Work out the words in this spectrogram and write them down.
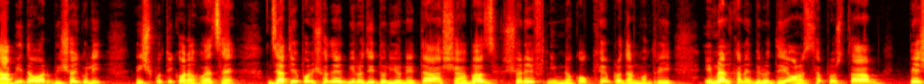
দাবি দেওয়ার বিষয়গুলি নিষ্পত্তি করা হয়েছে। জাতীয় পরিষদের বিরোধী দলীয় নেতা শাহবাজ শরীফ নিম্নকক্ষে প্রধানমন্ত্রী ইমরান খানের বিরুদ্ধে অনাস্থা প্রস্তাব পেশ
